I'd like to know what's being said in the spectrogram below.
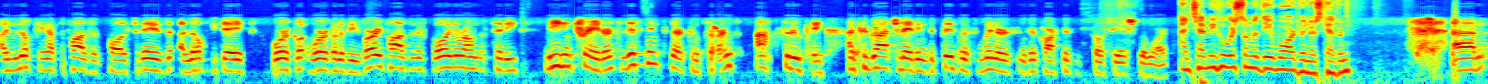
I'm looking at the positive, Paul. Today is a lovely day. We're, go- we're going to be very positive, going around the city, meeting traders, listening to their concerns, absolutely, and congratulating the business winners in the Cork Business Association Award. And tell me who were some of the award winners, Kevin? Um,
